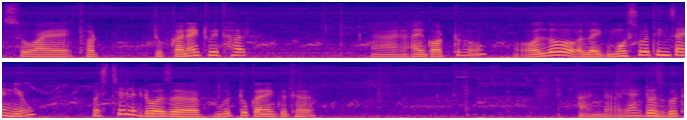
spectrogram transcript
so i thought to connect with her and i got to know although like most of the things i knew but still it was uh, good to connect with her and uh, yeah it was good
